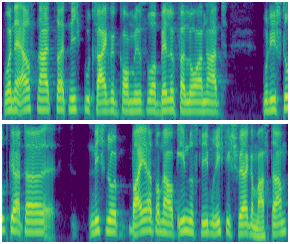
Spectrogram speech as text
wo er in der ersten Halbzeit nicht gut reingekommen ist, wo er Bälle verloren hat, wo die Stuttgarter nicht nur Bayer, sondern auch ihm das Leben richtig schwer gemacht haben.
